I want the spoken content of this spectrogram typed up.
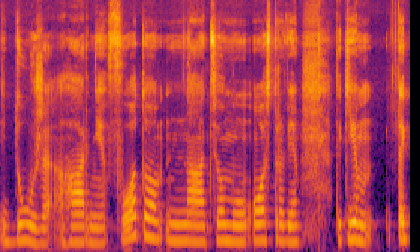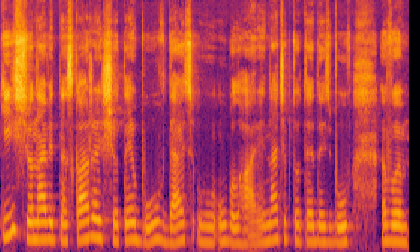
дуже гарні фото на цьому острові. Такі такі, що навіть не скажеш, що ти був десь у, у Болгарії, начебто ти десь був в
